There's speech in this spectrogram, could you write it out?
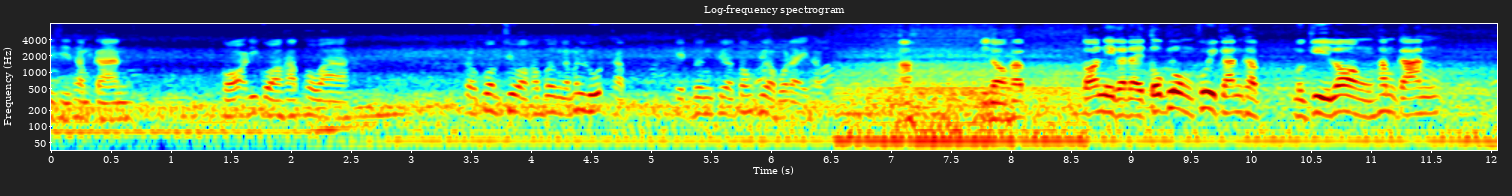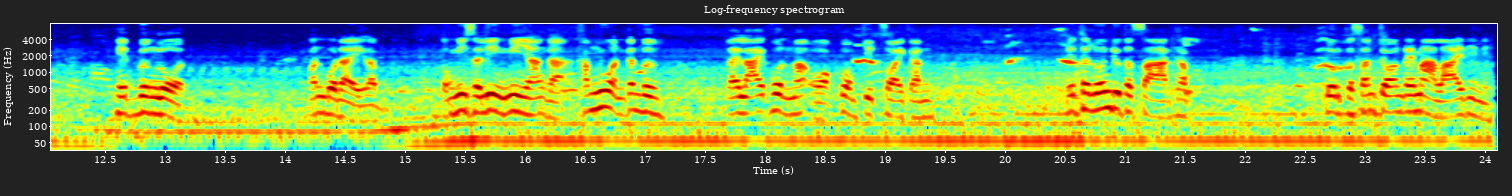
นี้สิทำการเกาะดีกว่าครับ เพราะว่าเพื่อความชั่วครับเบิ้งแล้วมันรุดครับเห็ดเบิ้งเถื่อต้องเถื่อบ่ได้ครับอะพี่น้องครับ ตอนนี้ก็ได้ตกลงคุยกันครับ เมื่อกี้ลองทำการเห็ดเบิ้งโหลด มันบ่ได้ครับต้องมีสลิงมียังกะคำนวณกันเบิ้งหลายๆ คนมาออกความคิดซอยกันเป็นถนนยุทธศาสตร์ครับรถก็สัญจรไปมาหลายที่นี่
